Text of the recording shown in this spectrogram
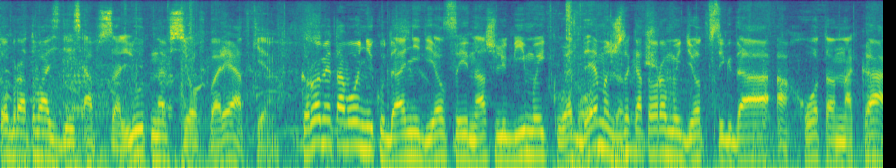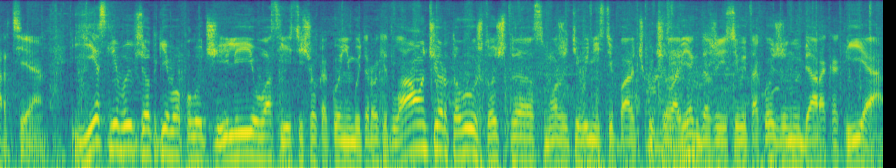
то, братва, здесь абсолютно все в порядке. Кроме того, никуда не делся и наш любимый Quad Damage, за которым идет всегда охота на карте. Если вы все-таки его получили и у вас есть еще какой-нибудь Rocket Launcher, то вы уж точно сможете вынести парочку человек, даже если вы такой же нубяра, как я.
